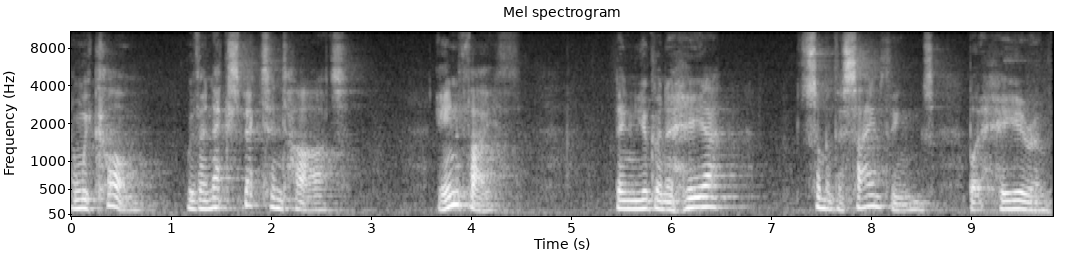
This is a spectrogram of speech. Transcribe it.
And we come with an expectant heart in faith, then you're going to hear some of the same things, but hear them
